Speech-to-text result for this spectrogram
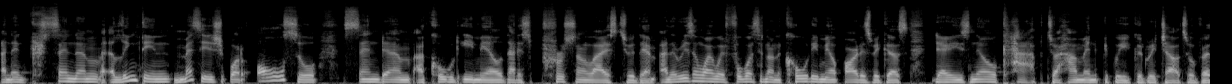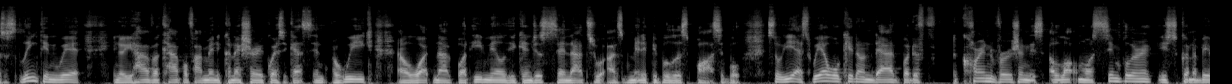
and then send them a LinkedIn message, but also send them a cold email that is personalized to them. And the reason why we're focusing on the cold email part is because there is no cap to how many people you could reach out to versus LinkedIn, where you know you have a cap of how many connection requests you can send per week and whatnot. But email, you can just send that to as many people as possible. So yes, we are working on that, but if the current version is a lot more simpler, it's going to be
